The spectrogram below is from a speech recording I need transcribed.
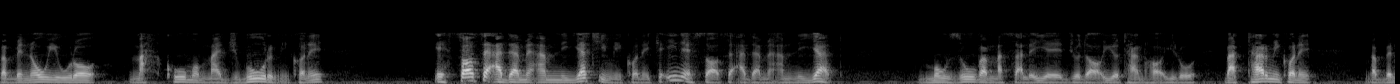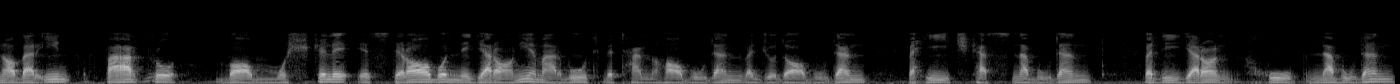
و به نوعی او رو محکوم و مجبور می‌کنه احساس عدم امنیتی می‌کنه که این احساس عدم امنیت موضوع و مسئله جدایی و تنهایی رو بدتر می‌کنه و بنابراین فرد رو با مشکل استراب و نگرانی مربوط به تنها بودن و جدا بودن و هیچ کس نبودن و دیگران خوب نبودن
